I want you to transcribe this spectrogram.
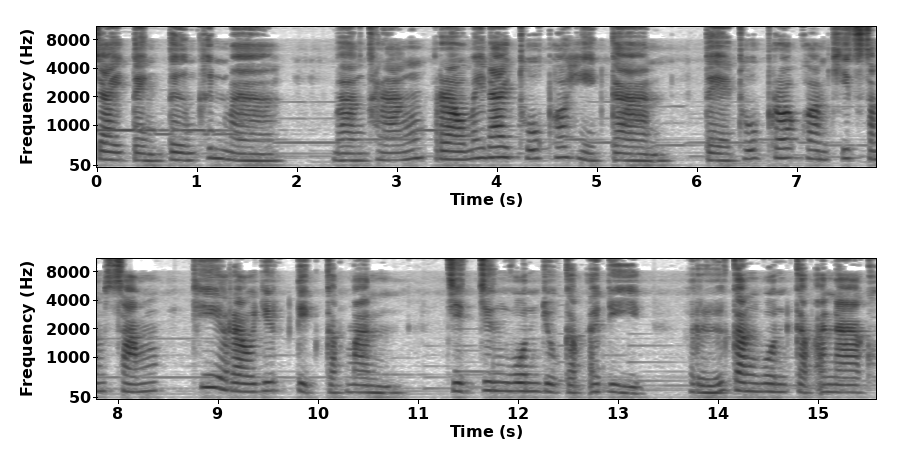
ใจแต่งเติมขึ้นมา บางครั้งเราไม่ได้ทุกข์เพราะเหตุการณ์ แต่ทุกข์เพราะความคิดซ้ำๆที่เรายึดติดกับมัน จิตจึงวนอยู่กับอดีต หรือกังวลกับอนาค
